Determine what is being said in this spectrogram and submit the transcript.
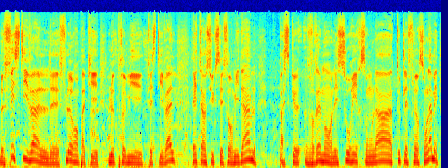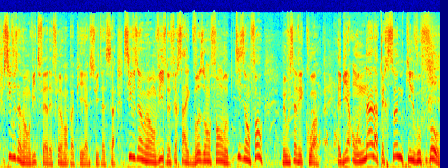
Le festival des fleurs en papier, le premier festival, est un succès formidable parce que vraiment les sourires sont là, toutes les fleurs sont là. Mais si vous avez envie de faire des fleurs en papier suite à ça, si vous avez envie de faire ça avec vos enfants, vos petits-enfants, mais vous savez quoi? Eh bien, on a la personne qu'il vous faut.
